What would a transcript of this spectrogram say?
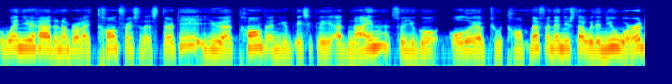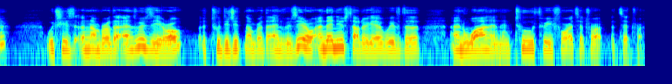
when you had a number like 30, for instance, that's 30, you add 30 and you basically add 9. So you go all the way up to 39 and then you start with a new word, which is a number that ends with 0, a two digit number that ends with 0. And then you start again with the and 1 and then 2, 3, 4, etc., etc.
